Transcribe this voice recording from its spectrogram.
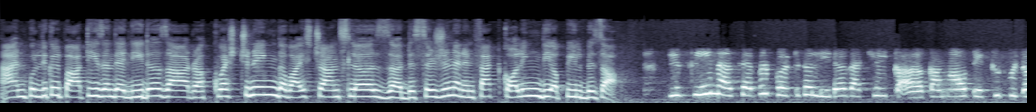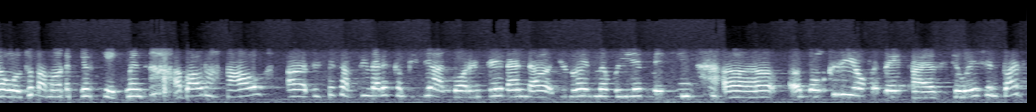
and political parties and their leaders are uh, questioning the Vice Chancellor's uh, decision and, in fact, calling the appeal bizarre. We've seen uh, several political leaders actually uh, come out, to Twitter, also come out and give statements about how uh, this is something that is completely unwarranted and, uh, you know, in a way is making uh, a mockery of the entire situation. But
